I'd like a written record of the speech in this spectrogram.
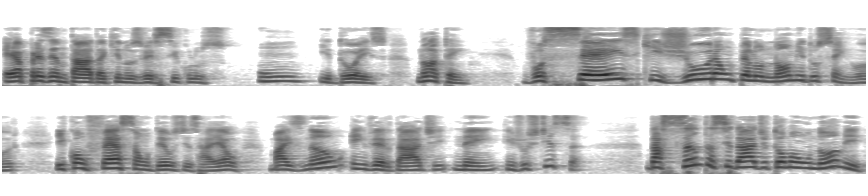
é apresentada aqui nos versículos 1 e 2. Notem, vocês que juram pelo nome do Senhor e confessam o Deus de Israel, mas não em verdade nem em justiça. Da santa cidade tomam o nome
